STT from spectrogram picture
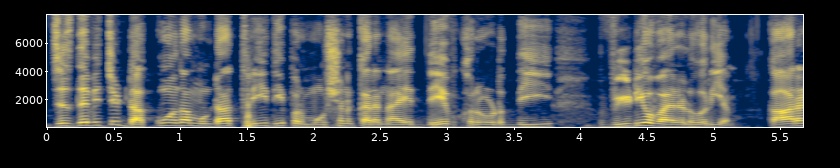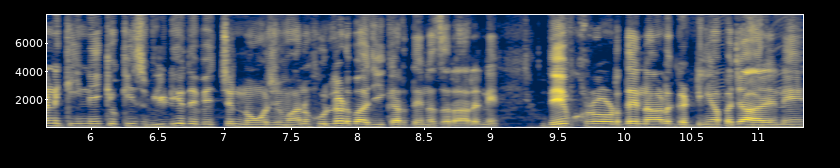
ਜਿਸ ਦੇ ਵਿੱਚ ਡਾਕੂਆਂ ਦਾ ਮੁੰਡਾ 3 ਦੀ ਪ੍ਰਮੋਸ਼ਨ ਕਰਨ ਆਏ ਦੇਵ ਖਰੋੜ ਦੀ ਵੀਡੀਓ ਵਾਇਰਲ ਹੋ ਰਹੀ ਹੈ। ਕਾਰਨ ਕੀ ਨੇ? ਕਿਉਂਕਿ ਇਸ ਵੀਡੀਓ ਦੇ ਵਿੱਚ ਨੌਜਵਾਨ ਹੁੱਲੜਬਾਜੀ ਕਰਦੇ ਨਜ਼ਰ ਆ ਰਹੇ ਨੇ। ਦੇਵ ਖਰੋੜ ਦੇ ਨਾਲ ਗੱਡੀਆਂ ਭਜਾ ਰਹੇ ਨੇ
